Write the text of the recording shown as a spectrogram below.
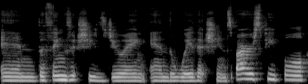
in the things that she's doing and the way that she inspires people.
